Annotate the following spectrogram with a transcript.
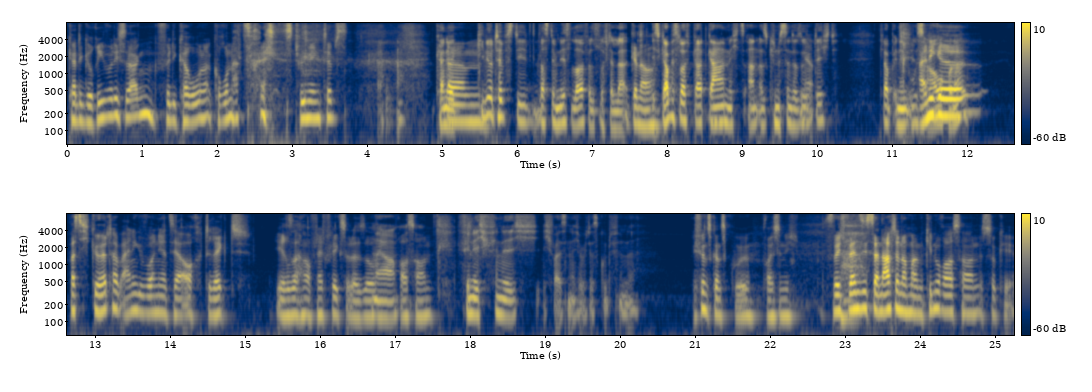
Kategorie, würde ich sagen, für die Corona- Corona-Zeit. Streaming-Tipps. Keine Ähm, Kinotipps, die, was demnächst läuft, weil es läuft ja Genau. Ich glaube, es läuft gerade gar nichts an. Also Kinos sind ja so Ja. dicht. Ich glaube, in den USA einige, auch, oder? was ich gehört habe, einige wollen jetzt ja auch direkt ihre Sachen auf Netflix oder so Ja. raushauen. Finde ich, finde ich, ich weiß nicht, ob ich das gut finde. Ich finde es ganz cool. Weiß ich nicht. Vielleicht, wenn sie es danach dann nochmal im Kino raushauen, ist okay.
